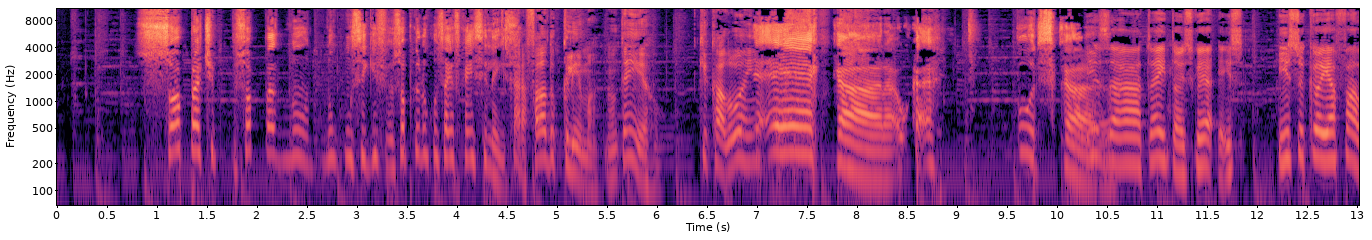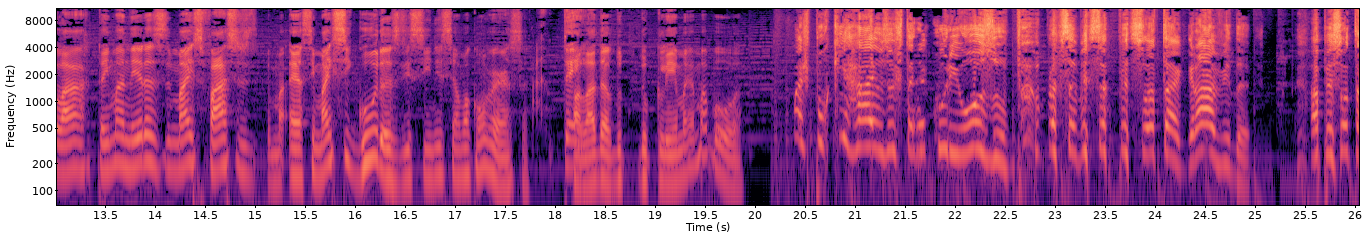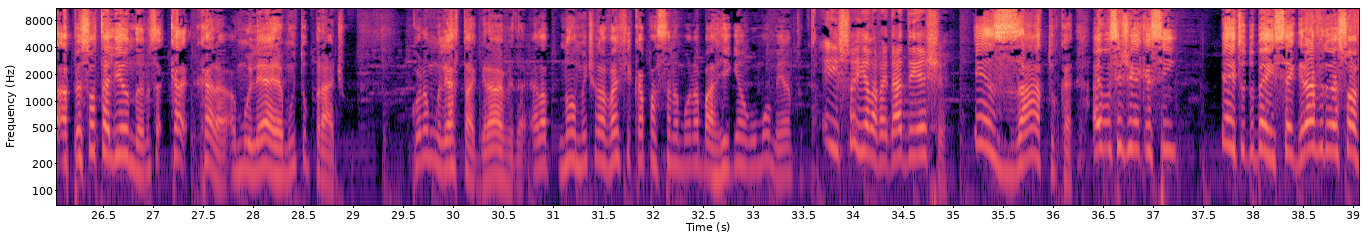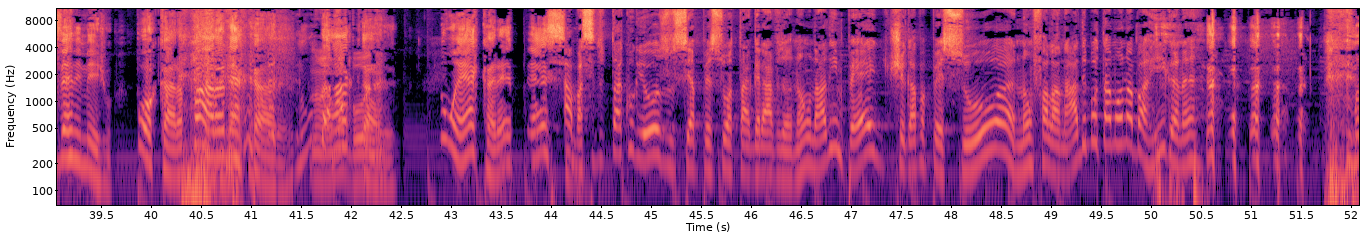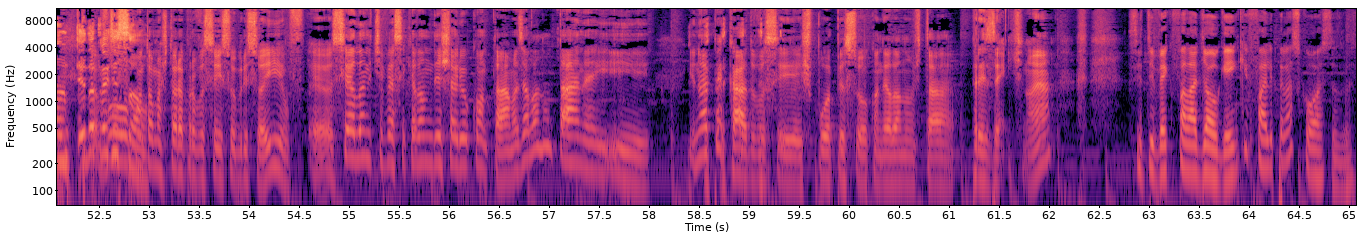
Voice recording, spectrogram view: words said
só pra te, só pra não, não conseguir, só porque não consegue ficar em silêncio. Cara, fala do clima, não tem erro. Que calor, hein? É, cara, o cara, putz, cara. Exato, é então isso que eu ia, isso, isso que eu ia falar. Tem maneiras mais fáceis, é, assim, mais seguras de se iniciar uma conversa. Tem. Falar do, do clima é uma boa. Mas por que raios eu estaria curioso pra saber se a pessoa tá grávida? A pessoa tá, a pessoa tá ali andando. Ca- Cara, a mulher é muito prático. Quando a mulher tá grávida, ela normalmente ela vai ficar passando a mão na barriga em algum momento, cara. É isso aí, ela vai dar deixa. Exato, cara. Aí você chega aqui assim, e aí, tudo bem? Você é grávida ou é só verme mesmo? Pô, cara, para, né, cara? Não, Não é dá, uma boa, cara. né? Não é, cara, é péssimo. Ah, mas se tu tá curioso se a pessoa tá grávida ou não, nada impede de chegar pra pessoa, não falar nada e botar a mão na barriga, né? Mantendo a Eu vou tradição. contar uma história pra vocês sobre isso aí. Se a Elane tivesse aqui, ela não deixaria eu contar, mas ela não tá, né? E, e não é pecado você expor a pessoa quando ela não está presente, não é? Se tiver que falar de alguém, que fale pelas costas. né?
